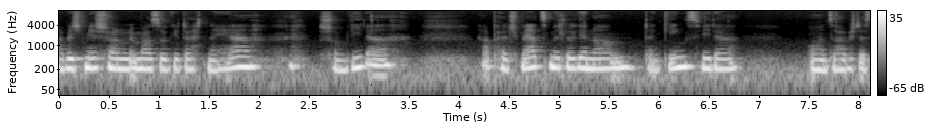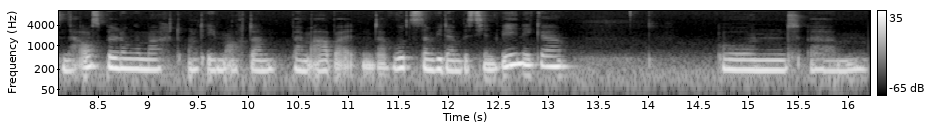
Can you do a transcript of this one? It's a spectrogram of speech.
habe ich mir schon immer so gedacht, naja, schon wieder. Habe halt Schmerzmittel genommen, dann ging es wieder. Und so habe ich das in der Ausbildung gemacht und eben auch dann beim Arbeiten. Da wurde es dann wieder ein bisschen weniger. Und ähm,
